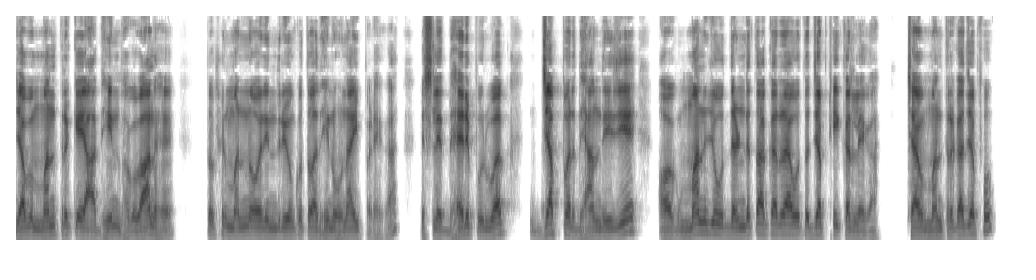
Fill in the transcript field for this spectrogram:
जब मंत्र के अधीन भगवान है तो फिर मन और इंद्रियों को तो अधीन होना ही पड़ेगा। इसलिए धैर्य पूर्वक जप पर ध्यान दीजिए और मन जो उदंडता कर रहा है वो तो जप ठीक कर लेगा। चाहे वो मंत्र का जप हो,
